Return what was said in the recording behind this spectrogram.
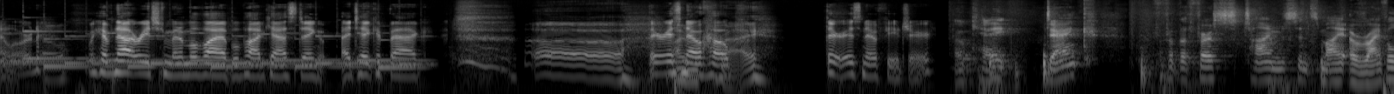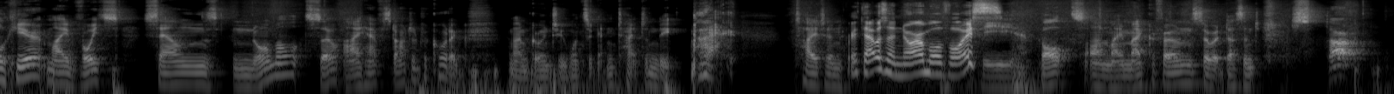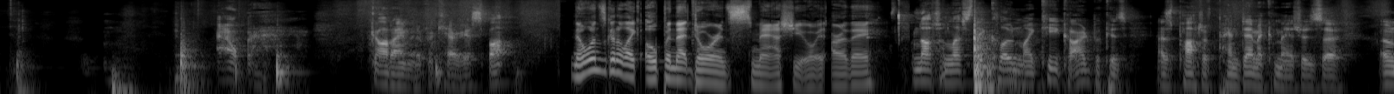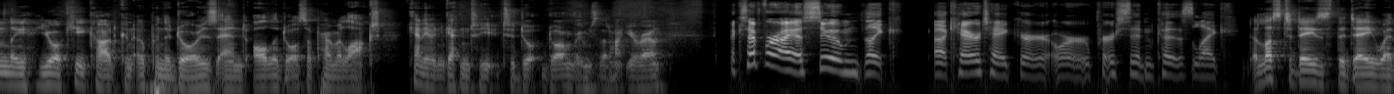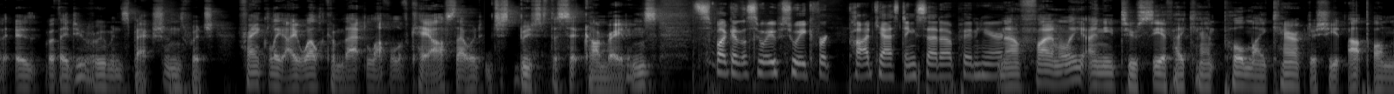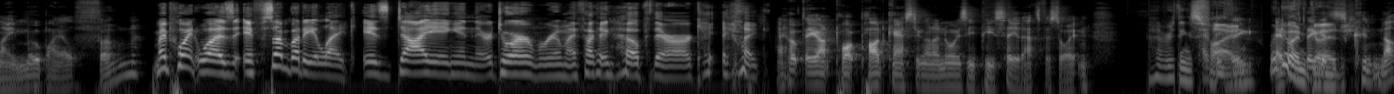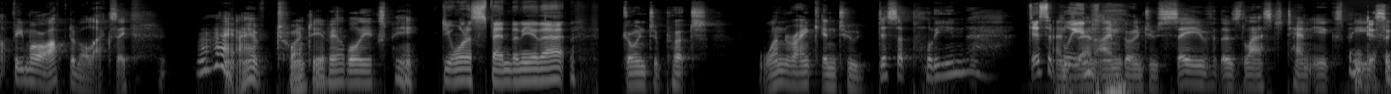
my lord. We have not reached minimal viable podcasting. I take it back. Uh, There is I'm no hope. cry. There is no future. Okay, Dank. For the first time since my arrival here, my voice sounds normal, so I have started recording. And I'm going to once again tighten the tighten Wait, that was a normal voice? the bolts on my microphone so it doesn't stop. Ow. God, I'm in a precarious spot. No one's gonna like open that door and smash you, are they? Not unless they clone my keycard, because as part of pandemic measures, uh, only your keycard can open the doors, and all the doors are perma-locked. Can't even get into to do- dorm rooms that aren't your own. Except for, I assume, like, a caretaker or person, because, like, Unless today's the day where, th- is- where they do room inspections, which, frankly, I welcome that level of chaos. That would just boost the sitcom ratings. it's fucking the sweeps week for podcasting setup in here. Now, finally, I need to see if I can't pull my character sheet up on my mobile phone. My point was, if somebody, like, is dying in their dorm room, I fucking hope there are, like, I hope they aren't po- podcasting on a noisy PC, that's for certain. Everything's fine. Everything- We're doing everything good. is- could not be more optimal, Lexi. Alright, I have 20 available EXP. Do you want to spend any of that? Going to put one rank into discipline, discipline. and then I'm going to save those last 10 EXP Dis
